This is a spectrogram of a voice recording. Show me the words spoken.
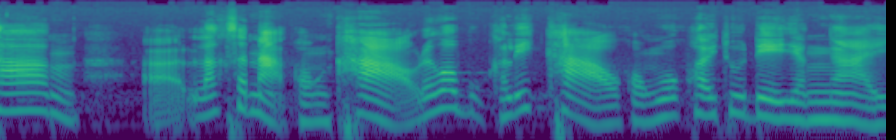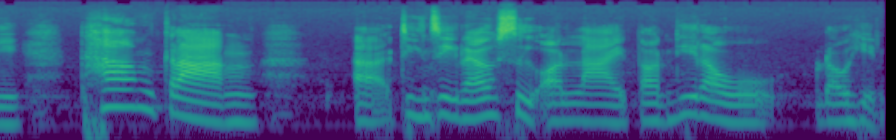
สร้างลักษณะของข่าว เรียกว่าบุคลิกข่าวของ Workpoint Today ยังไง ท่ามกลาง จริง ๆ แล้วสื่อออนไลน์ตอนที่เราเราเห็น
